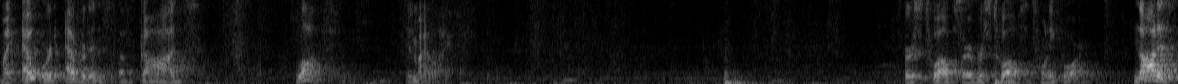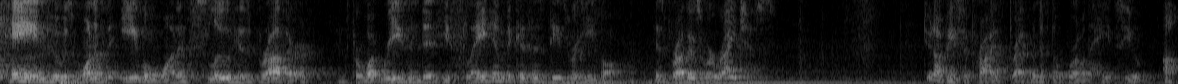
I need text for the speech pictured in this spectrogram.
my outward evidence of God's love in my life. Verse 12, sorry, verse 12 to 24. Not as Cain, who was one of the evil one and slew his brother. And for what reason did he slay him? Because his deeds were evil. His brothers were righteous. Do not be surprised, brethren, if the world hates you. Oh.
